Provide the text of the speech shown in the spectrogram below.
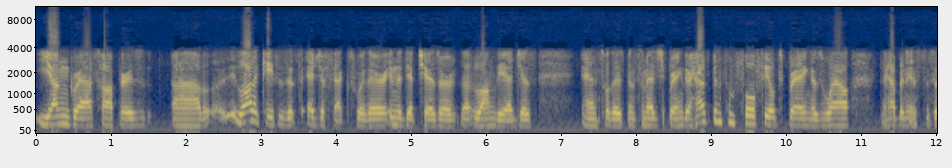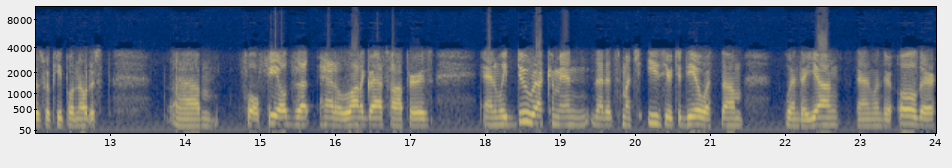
young grasshoppers. Uh, a lot of cases, it's edge effects where they're in the ditches or along the edges, and so there's been some edge spraying. There has been some full field spraying as well. There have been instances where people noticed um, full fields that had a lot of grasshoppers, and we do recommend that it's much easier to deal with them when they're young than when they're older.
